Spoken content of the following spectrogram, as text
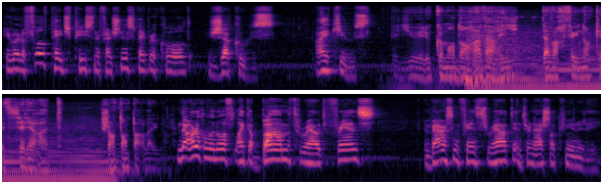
he wrote a full page piece in a French newspaper called J'accuse. I accuse. Pellieux et le commandant Ravary d'avoir fait une enquête scélérate. J'entends par là une. And the article went off like a bomb throughout France, embarrassing France throughout the international community.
